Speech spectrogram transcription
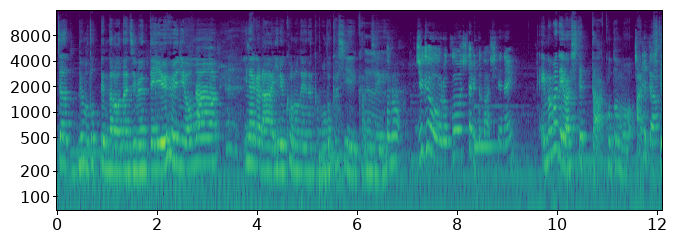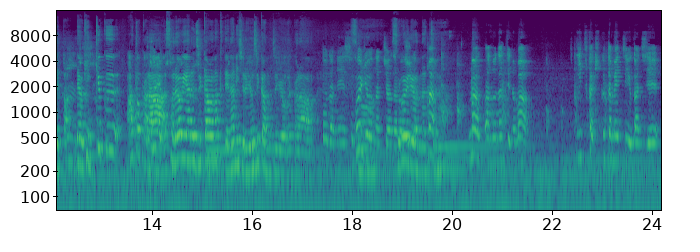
ちゃメモ取ってんだろうな自分っていうふうに思いながらいるこのねなんかもどかしい感じ、うん。その授業を録音したりとかしてない？今まではしてたこともある。してた。してた、うん。でも結局後からそれをやる時間はなくて何しろ4時間の授業だから。そうだね。すごい量になっちゃうだすろうし。ごい量になっちゃう、まあ、まあ、あのなんていうの？まあいつか聞くためっていう感じで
